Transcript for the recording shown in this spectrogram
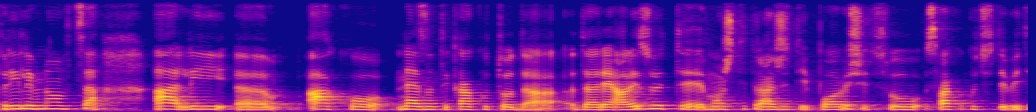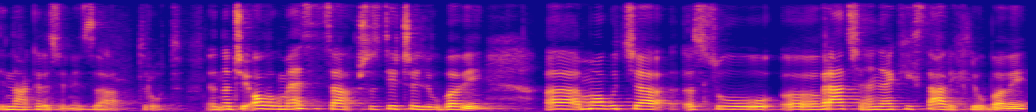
priliv novca, ali uh, ako ne znate kako to da, da realizujete, možete tražiti povišicu, svakako ćete biti nagrađeni za trud. Znači, ovog meseca, što se tiče ljubavi, uh, moguća su uh, vraćane nekih starih ljubavi,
